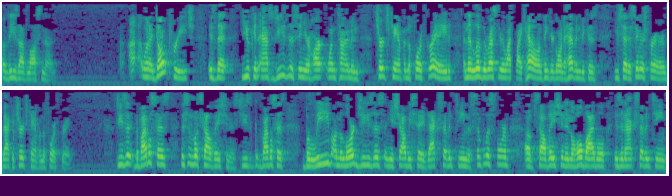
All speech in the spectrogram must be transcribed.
of these I've lost none. I, what I don't preach is that you can ask Jesus in your heart one time in church camp in the fourth grade and then live the rest of your life like hell and think you're going to heaven because you said a sinner's prayer in back at church camp in the fourth grade. Jesus, the Bible says this is what salvation is. Jesus, the Bible says, believe on the Lord Jesus and you shall be saved. Acts 17, the simplest form of salvation in the whole Bible is in Acts 17.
